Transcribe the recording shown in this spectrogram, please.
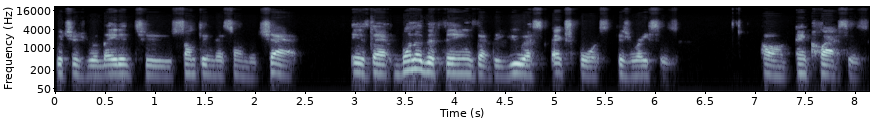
which is related to something that's on the chat, is that one of the things that the U.S. exports is racism um, and classism.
